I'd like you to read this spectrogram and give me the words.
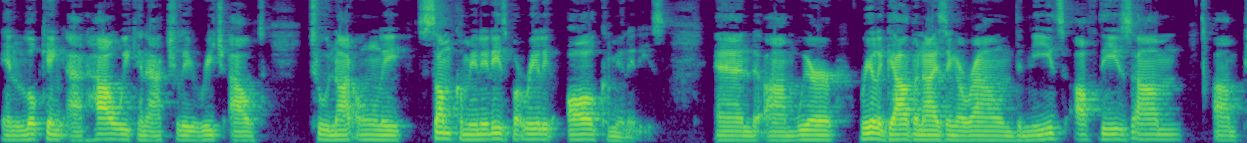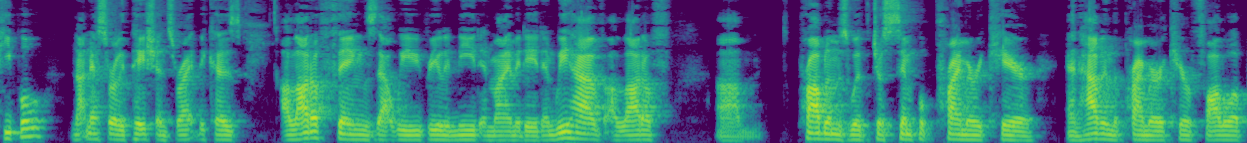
in looking at how we can actually reach out to not only some communities, but really all communities. And um, we're really galvanizing around the needs of these um, um, people, not necessarily patients, right? Because a lot of things that we really need in Miami Dade, and we have a lot of um, problems with just simple primary care and having the primary care follow up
